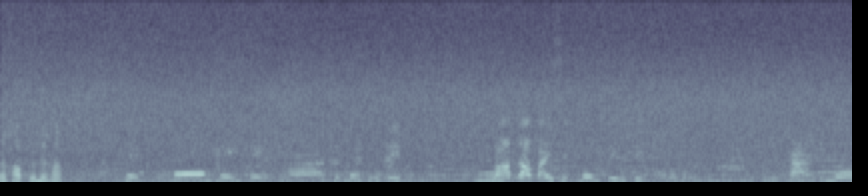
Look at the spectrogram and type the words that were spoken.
นะครับเห็นไหมฮะสิบโมงสี่สิบ โมงสี่สิบอ๋อรอบต่อไปสิบโมงสี่สิบค่ะสิบโมง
